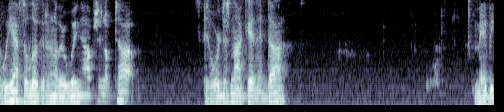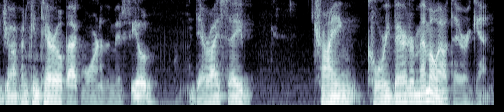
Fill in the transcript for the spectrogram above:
we have to look at another wing option up top. We're just not getting it done. Maybe dropping Quintero back more into the midfield. Dare I say, trying Corey Baird or Memo out there again.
